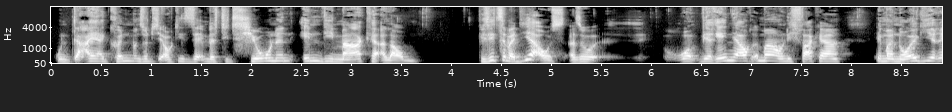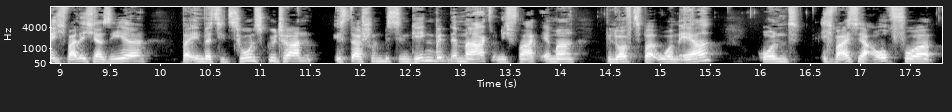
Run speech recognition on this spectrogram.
Und daher können wir uns natürlich auch diese Investitionen in die Marke erlauben. Wie sieht's denn bei dir aus? Also wir reden ja auch immer und ich frage ja immer neugierig, weil ich ja sehe, bei Investitionsgütern ist da schon ein bisschen Gegenwind im Markt und ich frage immer, wie läuft es bei OMR? Und ich weiß ja auch vor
